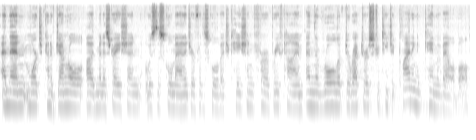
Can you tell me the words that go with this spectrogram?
and then more kind of general administration. I was the school manager for the School of Education for a brief time, and the role of director of strategic planning became available.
